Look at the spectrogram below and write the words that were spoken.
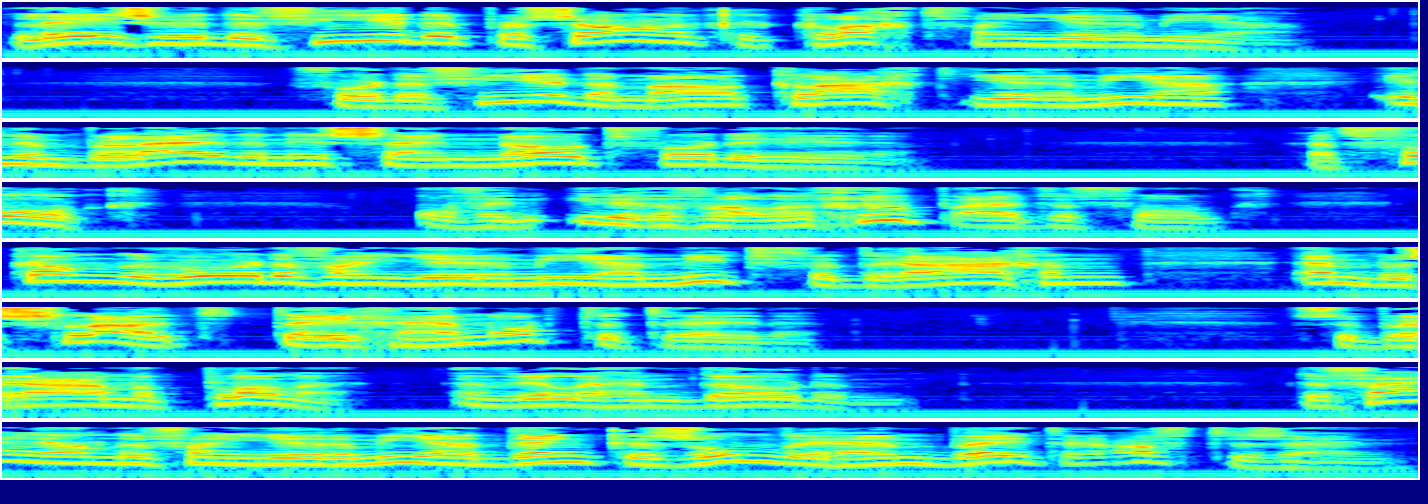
lezen we de vierde persoonlijke klacht van Jeremia. Voor de vierde maal klaagt Jeremia in een beleidenis zijn nood voor de Heere. Het volk, of in ieder geval een groep uit het volk, kan de woorden van Jeremia niet verdragen en besluit tegen hem op te treden. Ze beramen plannen en willen hem doden. De vijanden van Jeremia denken zonder hem beter af te zijn.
